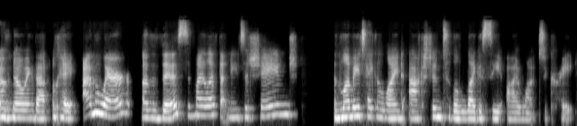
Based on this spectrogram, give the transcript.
of knowing that, okay, I'm aware of this in my life that needs to change. And let me take aligned action to the legacy I want to create.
